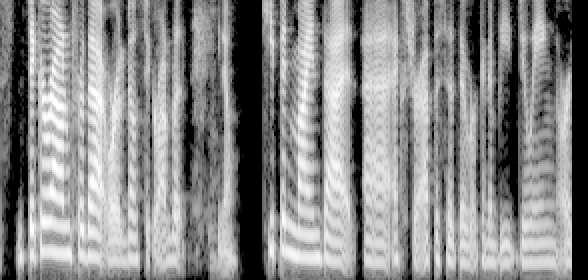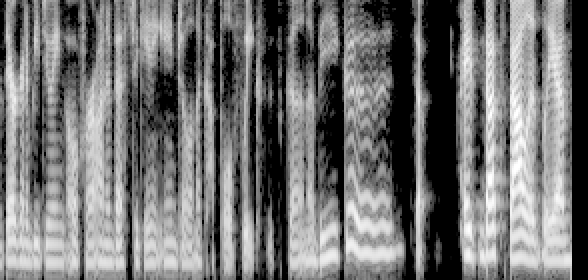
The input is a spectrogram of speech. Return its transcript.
stick around for that or don't stick around, but you know, keep in mind that uh, extra episode that we're going to be doing or they're going to be doing over on Investigating Angel in a couple of weeks. It's going to be good. So I, that's valid, Leah.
